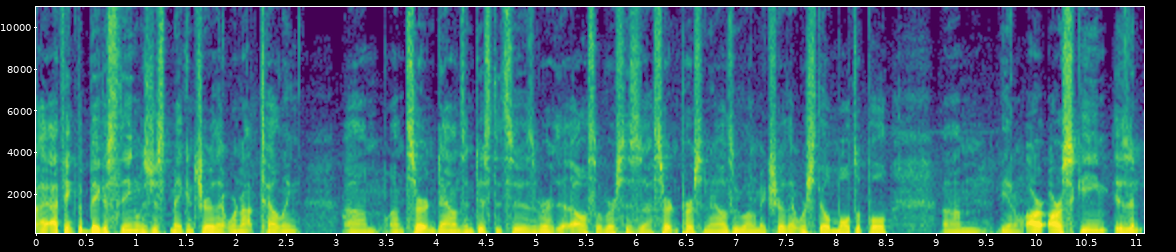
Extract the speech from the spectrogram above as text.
I, think the biggest thing was just making sure that we're not telling um, on certain downs and distances, also versus uh, certain personnels. We want to make sure that we're still multiple. Um, you know, our our scheme isn't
